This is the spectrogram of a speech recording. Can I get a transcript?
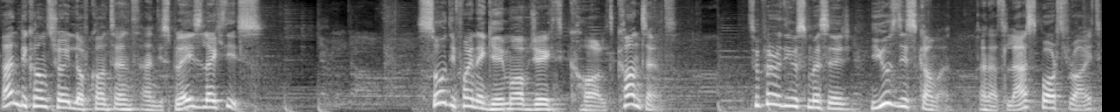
and becomes child of content and displays like this. So define a game object called content. To produce message, use this command and at last part write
